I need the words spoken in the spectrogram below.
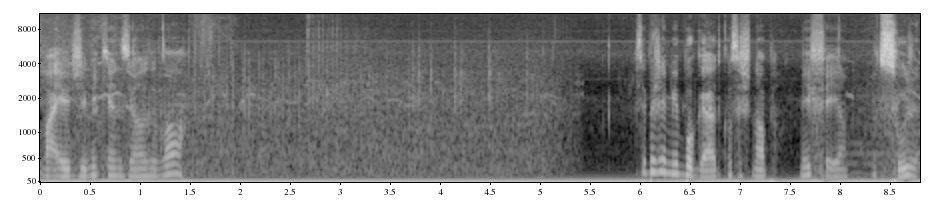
Maio de 1511, ó. Sempre achei meio bugado Constantinopla. Meio feia, muito suja.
